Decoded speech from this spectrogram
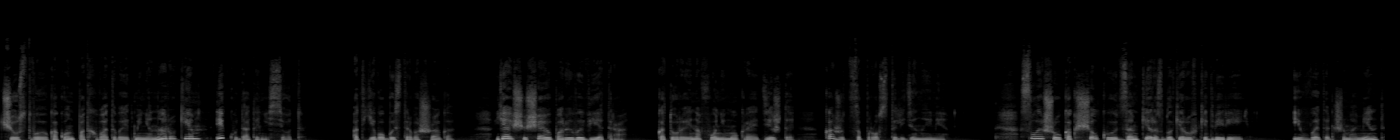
Чувствую, как он подхватывает меня на руки и куда-то несет. От его быстрого шага я ощущаю порывы ветра, которые на фоне мокрой одежды кажутся просто ледяными. Слышу, как щелкают замки разблокировки дверей. И в этот же момент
